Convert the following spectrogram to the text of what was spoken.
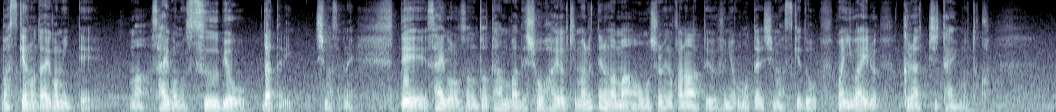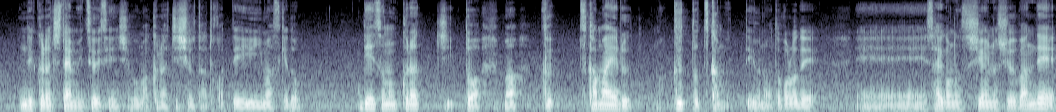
バスケの醍醐味ってまあ最後の数秒だったりしますよね。で最後のその土壇場で勝敗が決まるっていうのがまあ面白いのかなというふうに思ったりしますけど、まあ、いわゆるクラッチタイムとか。でクラッチタイムに強い選手を、まあ、クラッチシューターとかって言いますけどでそのクラッチとは、まあ、グ捕まえるまあグッと掴むっていうようなところで、えー最後の試合の終盤で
